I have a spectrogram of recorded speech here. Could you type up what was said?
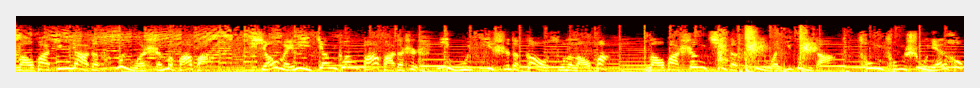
老爸惊讶地问我：“什么把把？”小美丽将装把把的事一五一十地告诉了老爸。老爸生气地对我一顿打。匆匆数年后，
